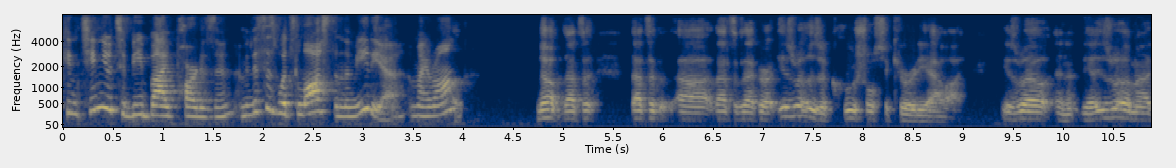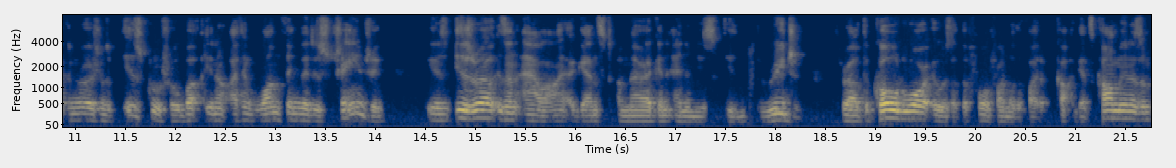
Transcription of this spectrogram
continue to be bipartisan. I mean, this is what's lost in the media. Am I wrong? No, that's a that's a uh, that's exactly right. Israel is a crucial security ally. Israel and the Israel-American relationship is crucial, but you know, I think one thing that is changing is Israel is an ally against American enemies in the region. Throughout the Cold War, it was at the forefront of the fight against communism.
